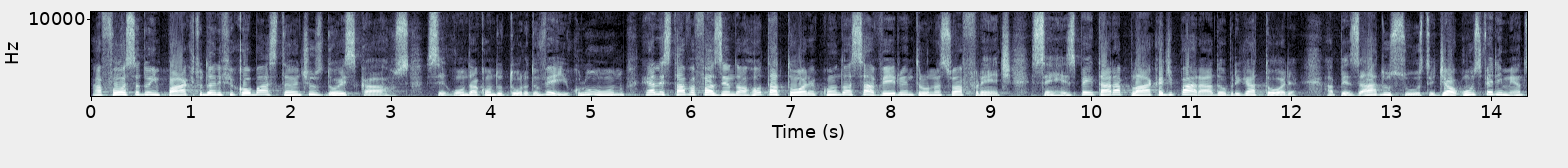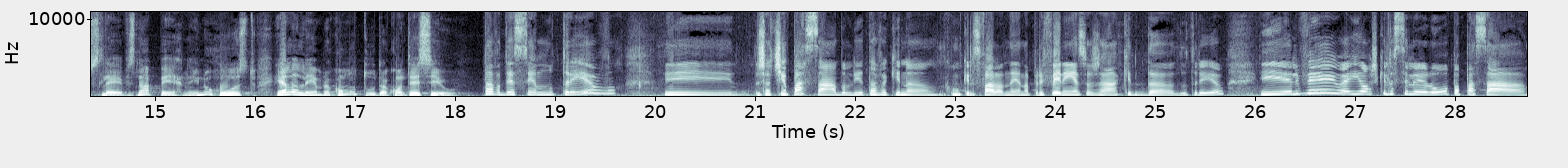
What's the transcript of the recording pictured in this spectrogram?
A força do impacto danificou bastante os dois carros. Segundo a condutora do veículo Uno, ela estava fazendo a rotatória quando a Saveiro entrou na sua frente, sem respeitar a placa de parada obrigatória. Apesar do susto e de alguns ferimentos leves na perna e no rosto, ela lembra como tudo aconteceu. Estava descendo no trevo e já tinha passado ali, estava aqui na, como que eles falam, né, na preferência já aqui da, do trevo. E ele veio, aí eu acho que ele acelerou para passar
